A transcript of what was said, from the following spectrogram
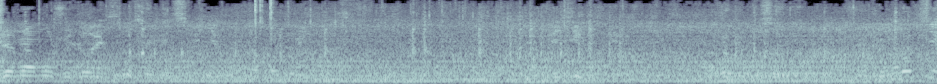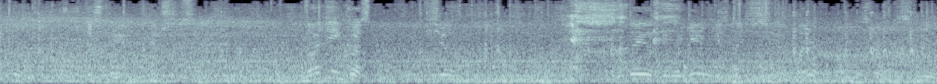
Жена мужу говорит, слушай, свинья, Ну, вообще, ты? Ну, одень каску, все. Дает ему деньги, значит, все, свинью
